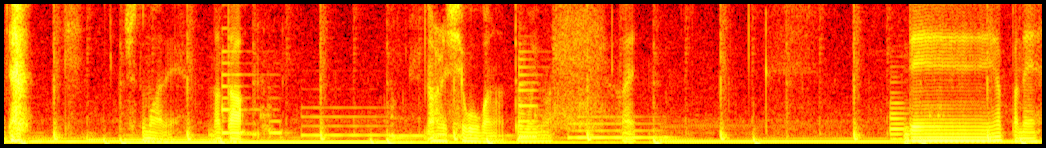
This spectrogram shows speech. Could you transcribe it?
ちょっとまあね、また、あれしていこうかなって思います。はい。で、やっぱね、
